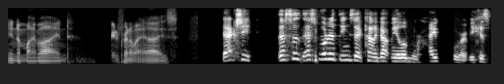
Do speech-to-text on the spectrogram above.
into my mind, right in front of my eyes. Actually, that's a, that's one of the things that kind of got me a little more hyped for it because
